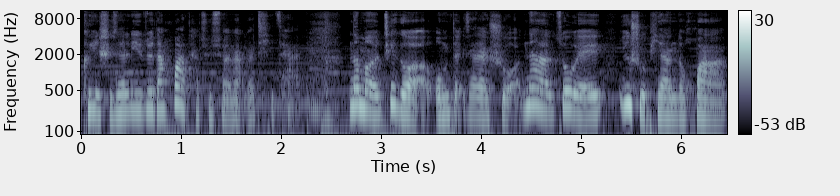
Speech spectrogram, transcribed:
可以实现利益最大化，它去选哪个题材。那么这个我们等一下再说。那作为艺术片的话，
